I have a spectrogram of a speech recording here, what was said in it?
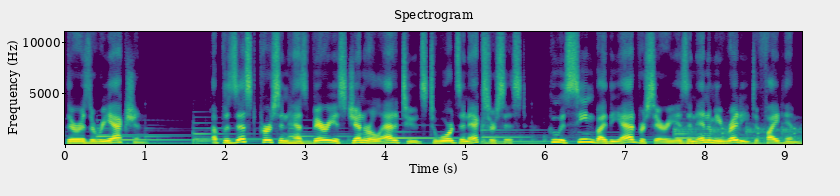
there is a reaction. A possessed person has various general attitudes towards an exorcist, who is seen by the adversary as an enemy ready to fight him.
